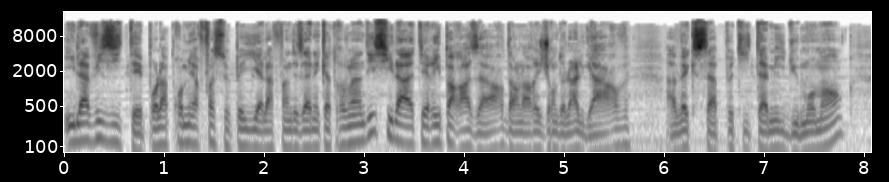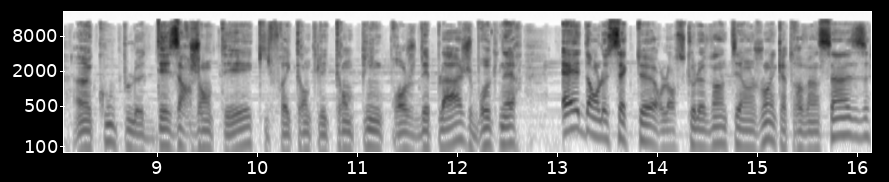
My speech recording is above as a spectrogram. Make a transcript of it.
Il a visité pour la première fois ce pays à la fin des années 90. Il a atterri par hasard dans la région de l'Algarve avec sa petite amie du moment, un couple désargenté qui fréquente les campings proches des plages. Bruckner est dans le secteur lorsque le 21 juin 96,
